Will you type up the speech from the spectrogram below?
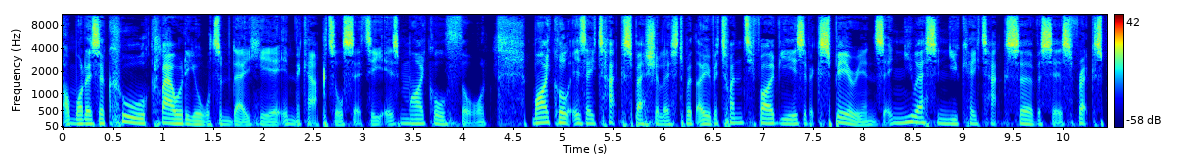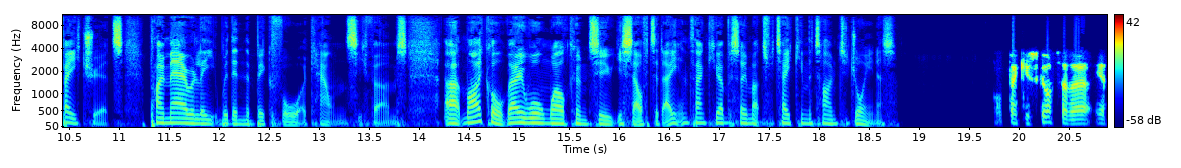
on what is a cool, cloudy autumn day here in the capital city is Michael Thorne. Michael is a tax specialist with over 25 years of experience in US and UK tax services for expatriates, primarily within the big four accountancy firms. Uh, Michael, very warm welcome to yourself today, and thank you ever so much for taking the time to join us. Well, thank you, Scott. And, uh, yes,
